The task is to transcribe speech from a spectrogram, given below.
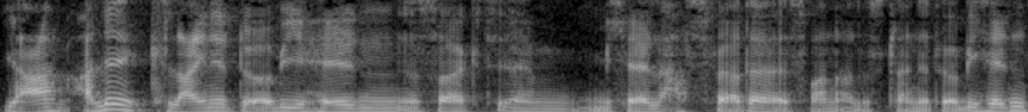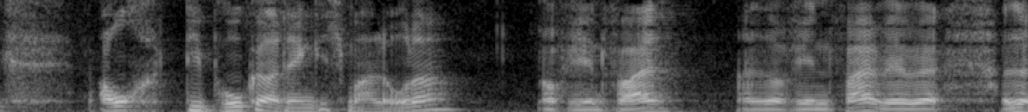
Ja, alle kleine Derby-Helden, sagt ähm, Michael Hassferter, es waren alles kleine Derby-Helden. Auch die Brucker, denke ich mal, oder? Auf jeden Fall. Also auf jeden Fall. Also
